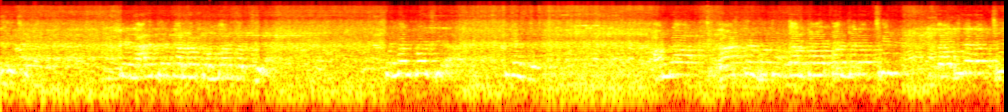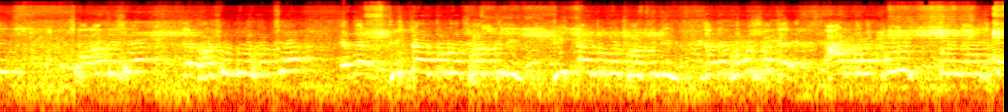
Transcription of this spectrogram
এসেছি। সেই সম্মান করছি না। সম্মান করছি না। ঠিক আছে? দৃষ্টান্তমূলক শাস্তি দিন, যাতে ভবিষ্যতে আর কোনো পুরুষ কোনো নারীকে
